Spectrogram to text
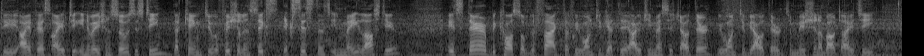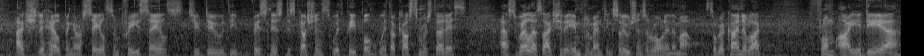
the IFS IoT Innovation Services team that came to official existence in May last year. It's there because of the fact that we want to get the IoT message out there. We want to be out there to mission about IoT, actually helping our sales and pre-sales to do the business discussions with people, with our customers that is, as well as actually implementing solutions and rolling them out. So we're kind of like from idea,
